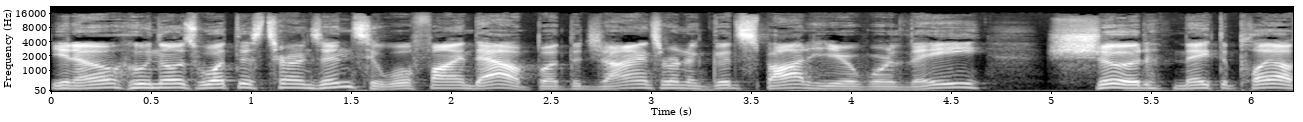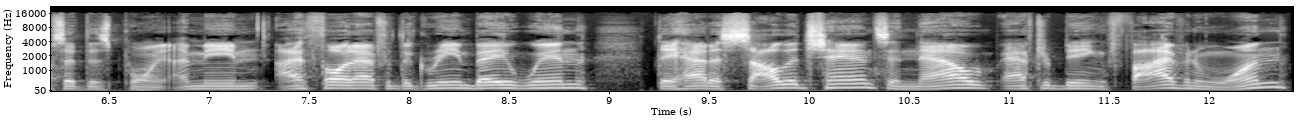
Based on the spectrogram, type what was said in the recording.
you know, who knows what this turns into? We'll find out. But the Giants are in a good spot here where they should make the playoffs at this point. I mean, I thought after the Green Bay win, they had a solid chance, and now after being five and one,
